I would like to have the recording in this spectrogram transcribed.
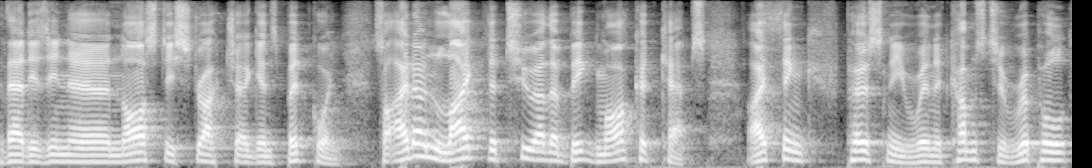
that is in a nasty structure against Bitcoin. So I don't like the two other big market caps. I think personally, when it comes to Ripple,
